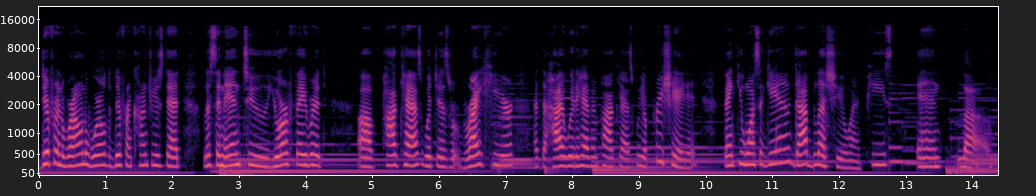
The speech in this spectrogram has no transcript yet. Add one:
different around the world, the different countries that listen in to your favorite uh, podcast, which is right here at the Highway to Heaven podcast. We appreciate it. Thank you once again. God bless you and peace and love.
